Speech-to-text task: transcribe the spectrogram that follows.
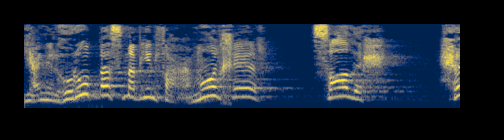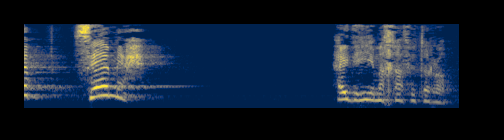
يعني الهروب بس ما بينفع. اعمال خير صالح حب سامح. هيدي هي مخافة الرب.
